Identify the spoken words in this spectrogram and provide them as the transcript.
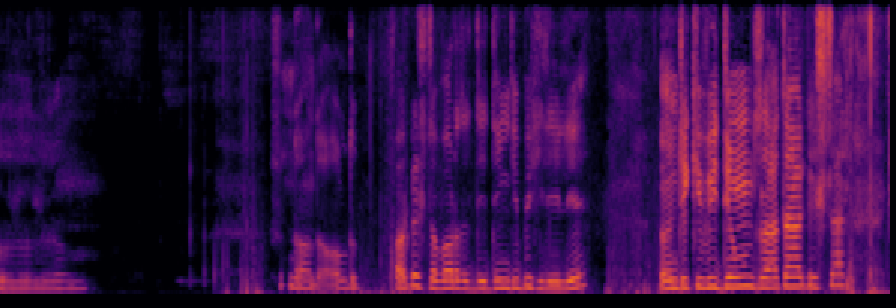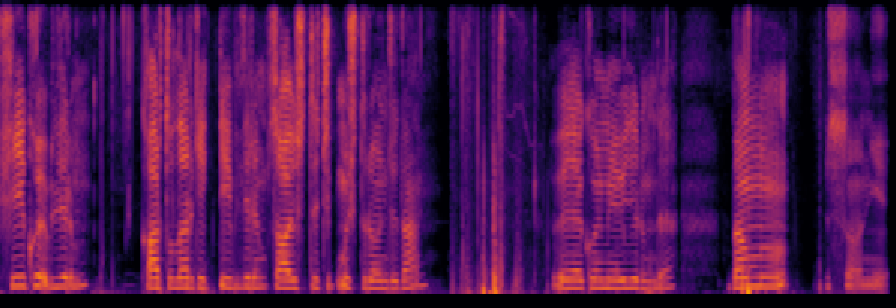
alalım. Şundan da aldık. Arkadaşlar var da dediğim gibi hileli. Önceki videom zaten arkadaşlar şeyi koyabilirim. Kart olarak ekleyebilirim. Sağ üstte çıkmıştır önceden. Veya koymayabilirim de. Ben bunu bir saniye.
